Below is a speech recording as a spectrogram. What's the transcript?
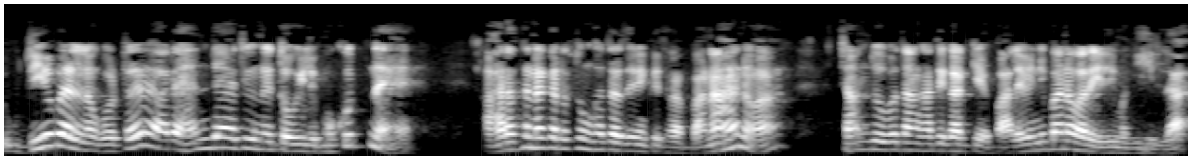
උදේ බලනකොට අර හැන්දෑව තියුනේ තොইল මොකුත් නැහැ. ආරාධනා කර තුන් හතර දිනක් විතර බණ අහනවා චන්දුපතං හති කට්ටිය පළවෙනි බණ වරේදීම ගිහිල්ලා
